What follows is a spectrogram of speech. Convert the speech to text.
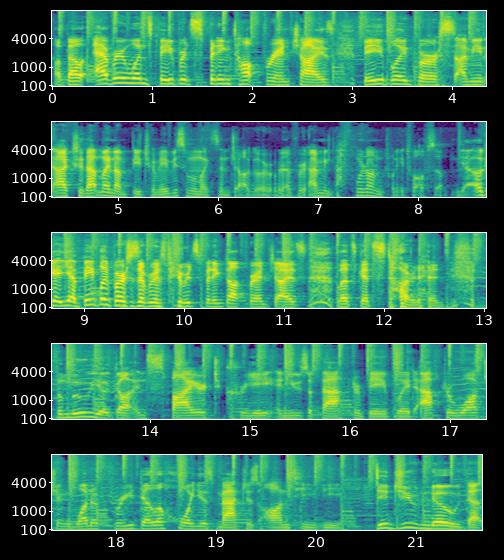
about everyone's favorite spinning top franchise, Beyblade Burst. I mean, actually that might not be true, maybe someone likes Ninjago or whatever. I mean, we're not in 2012, so yeah. Okay, yeah, Beyblade Burst is everyone's favorite spinning top franchise. Let's get started. Fumiya got inspired to create and use a Fafnir Beyblade after watching one of Free De La Hoya's matches on TV. Did you know that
